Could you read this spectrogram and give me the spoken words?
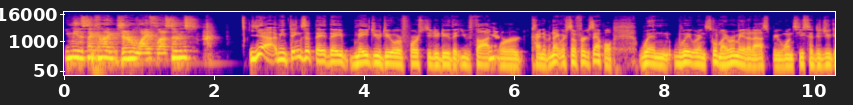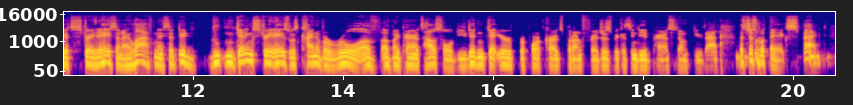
You mean it's like kind of like general life lessons? Yeah, I mean things that they they made you do or forced you to do that you thought yeah. were kind of a nightmare. So, for example, when we were in school, my roommate had asked me once. He said, "Did you get straight A's?" And I laughed and I said, "Dude, getting straight A's was kind of a rule of of my parents' household. You didn't get your report cards put on fridges because Indian parents don't do that. That's just what they expect."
